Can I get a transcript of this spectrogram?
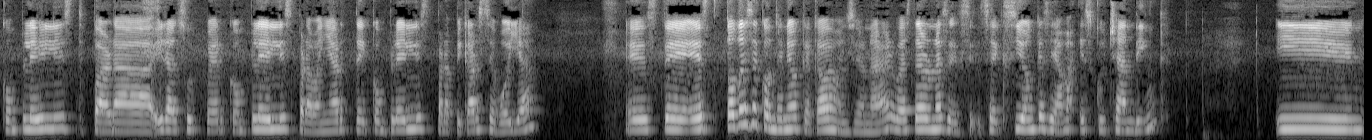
con playlist para ir al super, con playlist para bañarte, con playlist para picar cebolla. Este, es todo ese contenido que acabo de mencionar. Va a estar en una sec- sección que se llama Escuchanding. Y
